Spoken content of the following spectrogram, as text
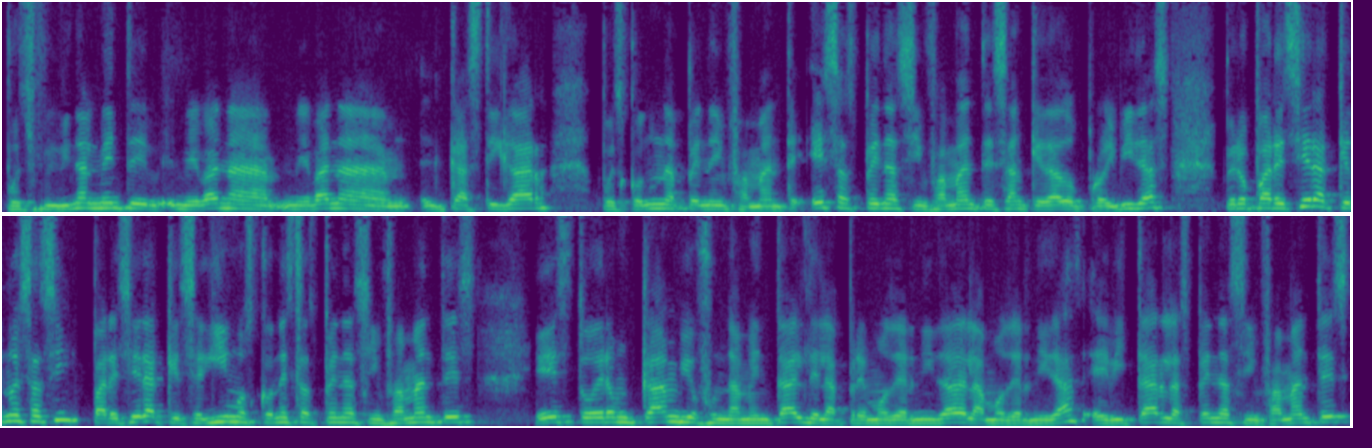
pues finalmente me van a me van a castigar pues con una pena infamante. Esas penas infamantes han quedado prohibidas, pero pareciera que no es así, pareciera que seguimos con estas penas infamantes. Esto era un cambio fundamental de la premodernidad a la modernidad, evitar las penas infamantes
